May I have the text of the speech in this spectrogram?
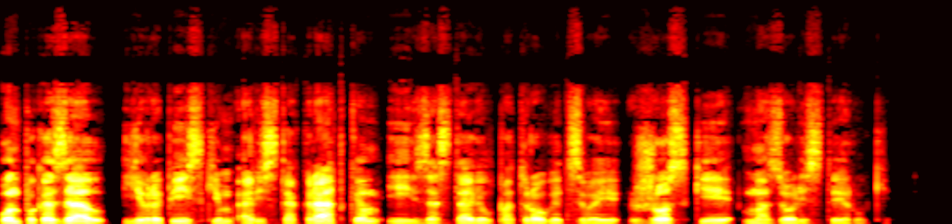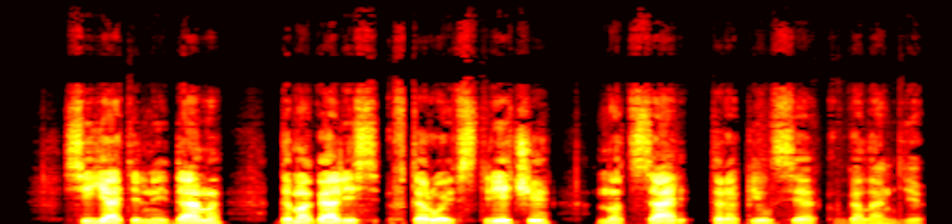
Он показал европейским аристократкам и заставил потрогать свои жесткие мозолистые руки. Сиятельные дамы домогались второй встречи, но царь торопился в Голландию.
